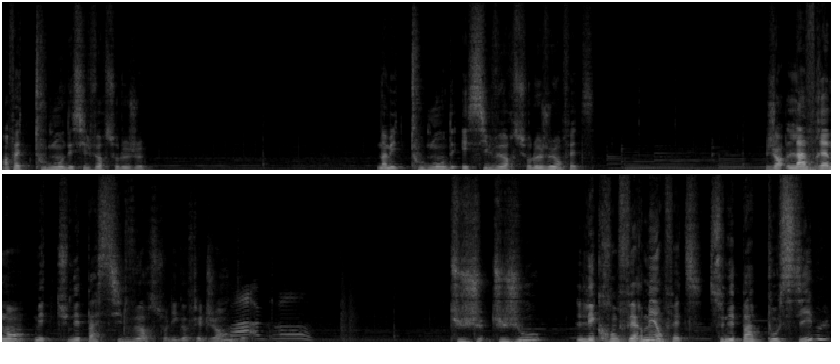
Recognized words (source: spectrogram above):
En fait, tout le monde est silver sur le jeu. Non mais tout le monde est silver sur le jeu en fait. Genre là vraiment, mais tu n'es pas silver sur League of Legends. Tu, tu joues l'écran fermé en fait. Ce n'est pas possible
